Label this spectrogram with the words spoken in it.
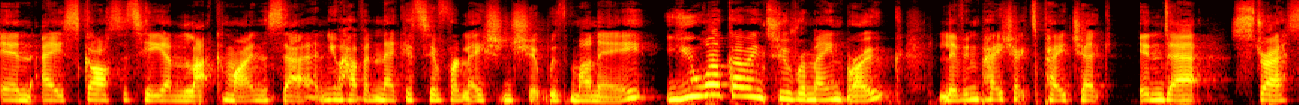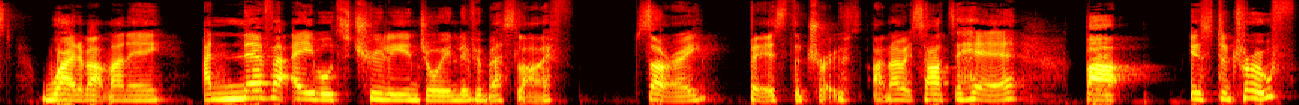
in a scarcity and lack mindset and you have a negative relationship with money, you are going to remain broke, living paycheck to paycheck, in debt, stressed, worried about money, and never able to truly enjoy and live your best life. Sorry, but it's the truth. I know it's hard to hear, but it's the truth.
